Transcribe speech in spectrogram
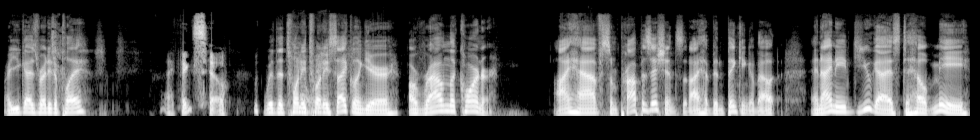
Are you guys ready to play? I think so. With the 2020 cycling year around the corner, I have some propositions that I have been thinking about, and I need you guys to help me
